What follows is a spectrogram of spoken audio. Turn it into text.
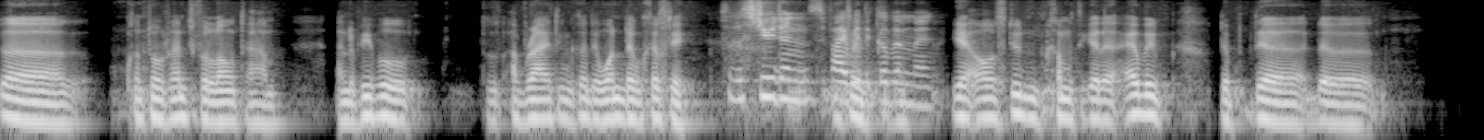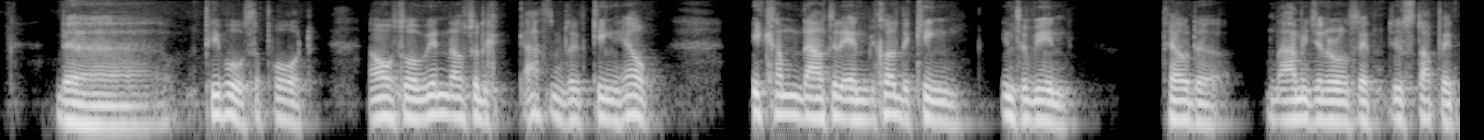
uh, control country for a long time, and the people are rioting because they want democracy. so the students fight with the government. Yeah, all students come together. Every the the the the people support. Also, when also the, asking the king help, it come down to the end because the king intervened. Tell the army general said you stop it,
